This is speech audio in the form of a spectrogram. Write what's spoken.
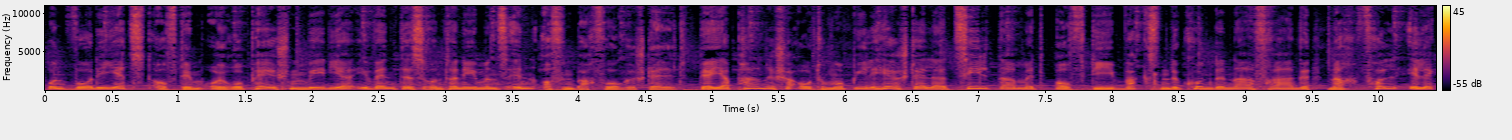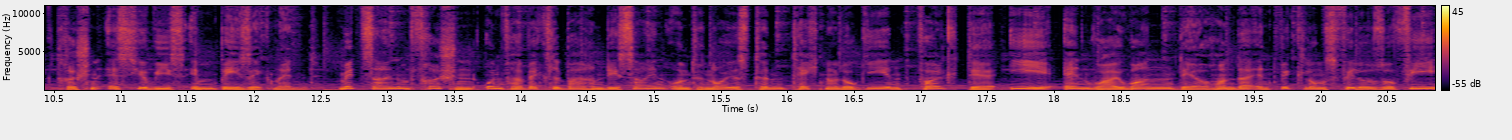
und wurde jetzt auf dem europäischen Media-Event des Unternehmens in Offenbach vorgestellt. Der japanische Automobilhersteller zielt damit auf die wachsende Kundenachfrage nach vollelektrischen SUVs im B-Segment. Mit seinem frischen, unverwechselbaren Design und neuesten Technologien folgt der eNY1 One der Honda-Entwicklungsphilosophie,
